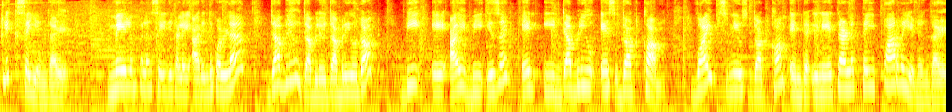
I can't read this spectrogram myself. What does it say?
கிளிக் செய்யுங்கள். மேலும் பல செய்திகளை அறிந்து கொள்ள டபிள்யூ டபிள்யூ டபிள்யூ டாட் பிஏஐபிஇசட்என்இடபிள்யூஎஸ் dot com vibes news dot com என்ற இணையதளத்தை பார்வையிடுங்கள்.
